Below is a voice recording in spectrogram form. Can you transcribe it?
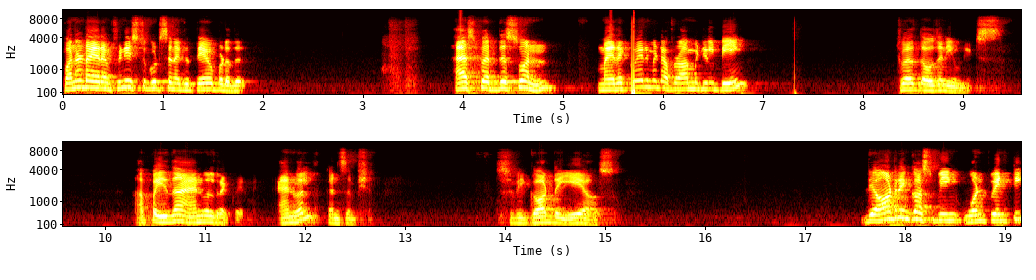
பன்னெண்டாயிரம் ஃபினிஷ்டு குட்ஸ் எனக்கு தேவைப்படுது. As per this one my requirement of raw material being twelve thousand units அப்போ இதுதான் annual requirement annual consumption so we got the A also the ordering cost being 120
